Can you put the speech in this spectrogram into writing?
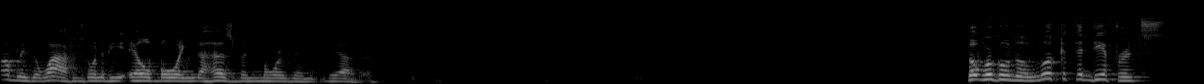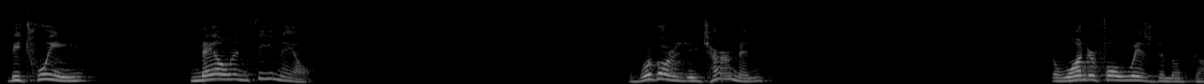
probably the wife is going to be elbowing the husband more than the other. But we're going to look at the difference between male and female. And we're going to determine the wonderful wisdom of God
